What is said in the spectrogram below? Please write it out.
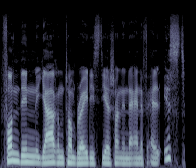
von den Jahren Tom Bradys, die er schon in der NFL ist,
